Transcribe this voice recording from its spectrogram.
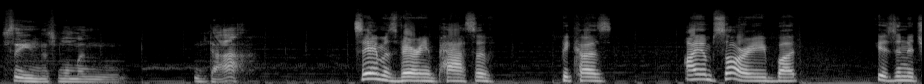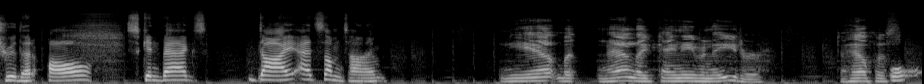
seeing this woman die? Sam is very impassive because I am sorry, but isn't it true that all skin bags die at some time? Yeah, but now they can't even eat her to help us Well,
